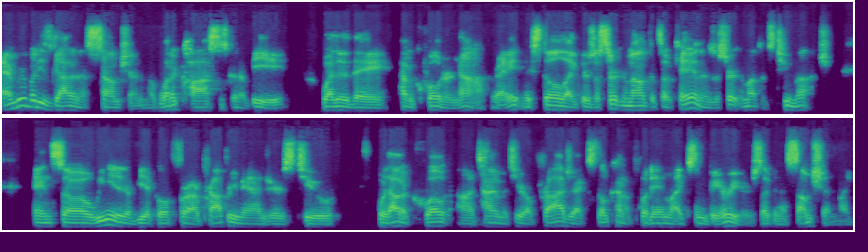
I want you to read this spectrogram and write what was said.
everybody's got an assumption of what a cost is going to be, whether they have a quote or not. Right? They still like there's a certain amount that's okay, and there's a certain amount that's too much. And so we needed a vehicle for our property managers to without a quote on a time and material projects, they'll kind of put in like some barriers, like an assumption, like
